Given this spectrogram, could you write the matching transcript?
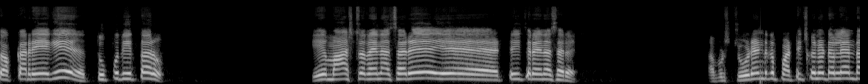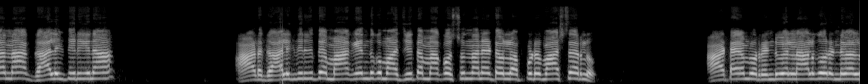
తొక్క రేగి తుప్పు తీస్తారు. ఏ మాస్టర్ అయినా సరే ఏ టీచర్ అయినా సరే. అప్పుడు స్టూడెంట్కి పట్టించుకునేటోళ్ళు ఏంటన్నా గాలికి తిరిగినా? ఆడ గాలికి తిరిగితే మాకెందుకు మా జీతం మాకు వస్తుంది అనేటోళ్ళు అప్పుడు మాస్టర్లు. ఆ టైంలో రెండు వేల నాలుగు రెండు వేల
